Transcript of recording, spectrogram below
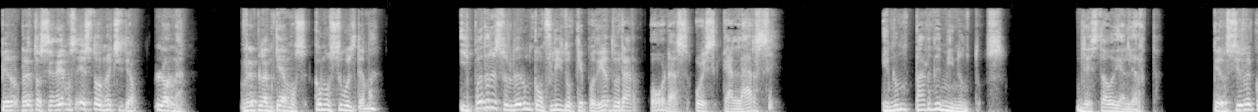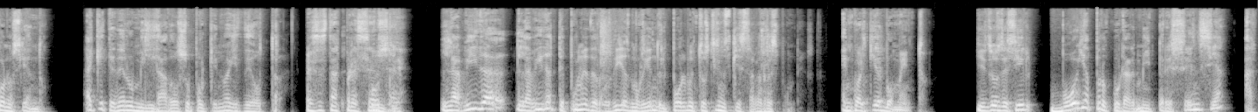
Pero retrocedemos, esto no existía. Lona, replanteamos, ¿cómo estuvo el tema? Y puede resolver un conflicto que podría durar horas o escalarse en un par de minutos de estado de alerta. Pero sí reconociendo, hay que tener humildad, oso, porque no hay de otra. Es estar presente. la vida, la vida te pone de rodillas mordiendo el polvo, entonces tienes que saber responder en cualquier momento. Y entonces decir, voy a procurar mi presencia a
